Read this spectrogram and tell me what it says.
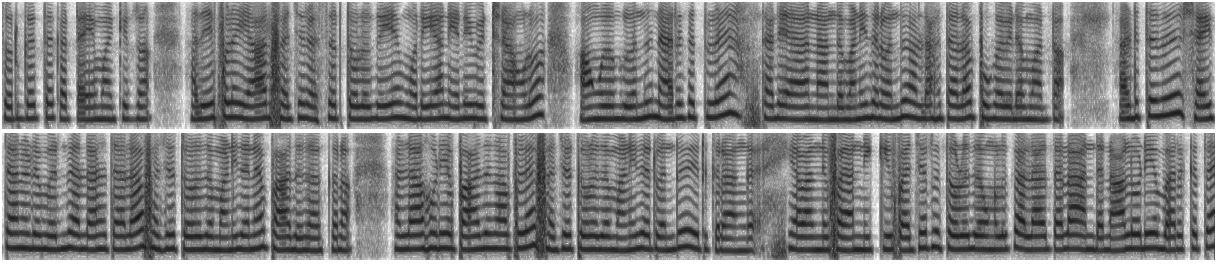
சொர்க்கத்தை கட்டாயமாக்கிடுறான். அதே போல் யார் ஃபஜர் அசுர் தொழுகையை முறையாக நிறைவேற்றுறாங்களோ அவங்களுக்கு வந்து நரகத்தில் தடை அந்த மனிதர் வந்து அல்லாஹ் தாலா புக விட மாட்டான். அடுத்தது ஷைத்தானிடமிருந்து அல்லாஹ் தாலா ஃபஜர் தொழுத மனிதனை பாதுகாக்கிறான். அல்லாஹுடைய பாதுகாப்பில் ஃபஜர் தொழுத மனிதர் வந்து இருக்கிறாங்க. அன்னைக்கு ஃபஜர் தொழுதவங்களுக்கு அல்லாஹ் தாலா அந்த நாளுடைய பறக்கத்தை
